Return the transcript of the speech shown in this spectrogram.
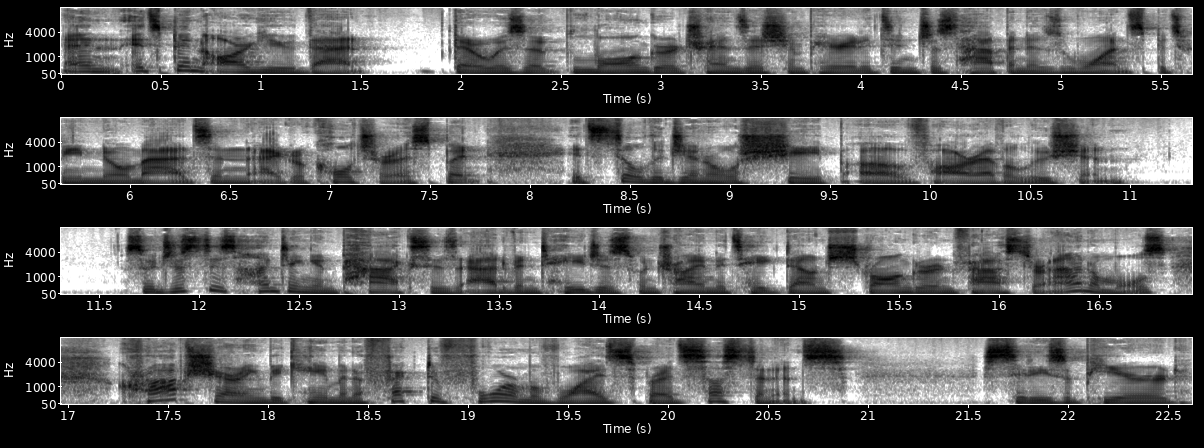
And it's been argued that there was a longer transition period. It didn't just happen as once between nomads and agriculturists, but it's still the general shape of our evolution. So, just as hunting in packs is advantageous when trying to take down stronger and faster animals, crop sharing became an effective form of widespread sustenance. Cities appeared,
